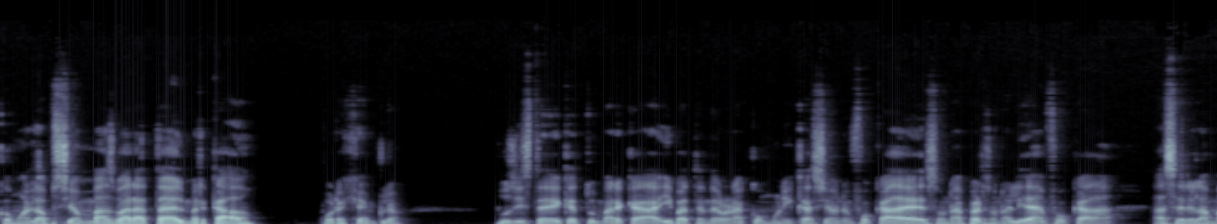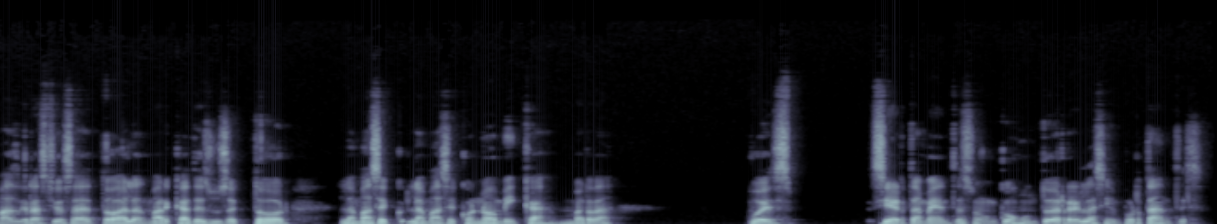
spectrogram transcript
como la opción más barata del mercado, por ejemplo, pusiste que tu marca iba a tener una comunicación enfocada a eso, una personalidad enfocada a ser la más graciosa de todas las marcas de su sector, la más, la más económica, ¿verdad? Pues ciertamente son un conjunto de reglas importantes.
